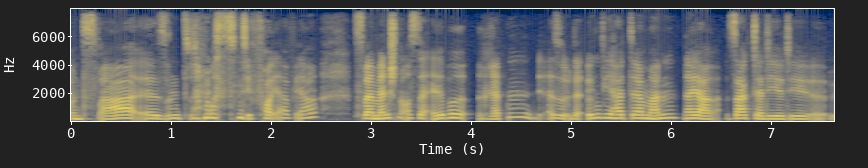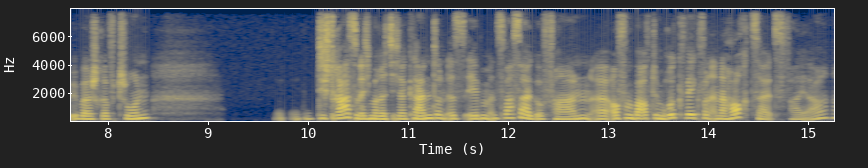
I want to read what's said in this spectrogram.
Und zwar äh, sind, mussten die Feuerwehr zwei Menschen aus der Elbe retten. Also irgendwie hat der Mann, naja, sagt ja die, die äh, Überschrift schon, die Straße nicht mehr richtig erkannt und ist eben ins Wasser gefahren, äh, offenbar auf dem Rückweg von einer Hochzeitsfeier.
